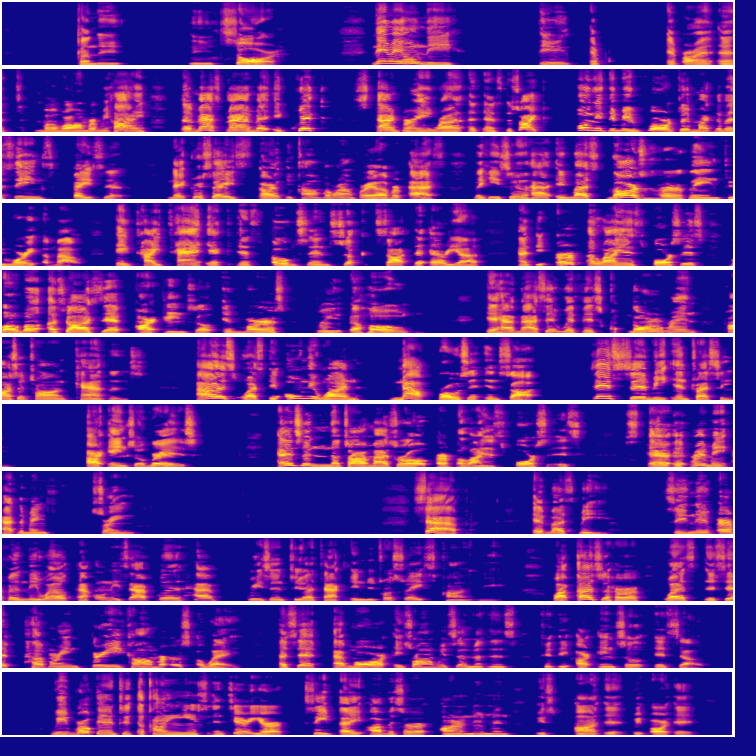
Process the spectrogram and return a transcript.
canoe sword. Leaving only the important mobile armor behind, the masked man made a quick, staggering run against the strike, only to be thwarted by the Vaccines spaceship. Nate Creuset started to come around for a other pass, but he soon had a much larger thing to worry about. A titanic explosion shook sought the area, and the Earth Alliance forces Mobile Assault Ship Archangel emerged through the hole. It had massive with its Norrin positron cannons. Alice was the only one not frozen inside. This should be interesting. Archangel Bridge. Ensign Natar Mastro, Earth Alliance forces, stare at Remy at the main screen. Shaft, it must be. She knew perfectly well that only Shaft would have reason to attack a neutral space colony. What answered her was the ship hovering three kilometers away, a ship at more a strong resemblance to the Archangel itself. We broke into the colony's interior, CFA Officer Arnold Neumann responded, reported.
